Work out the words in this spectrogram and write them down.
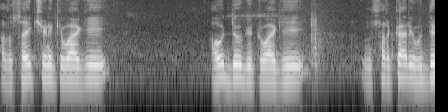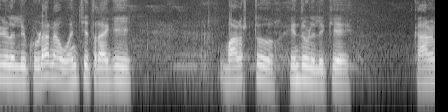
ಅದು ಶೈಕ್ಷಣಿಕವಾಗಿ, ಔದ್ಯೋಗಿಕವಾಗಿ, ಸರ್ಕಾರಿ ಹುದ್ದೆಗಳಲ್ಲಿ ಕೂಡ ನಾವು ವಂಚಿತರಾಗಿ ಭಾಳಷ್ಟು ಹಿಂದುಳಿಲಿಕ್ಕೆ ಕಾರಣ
